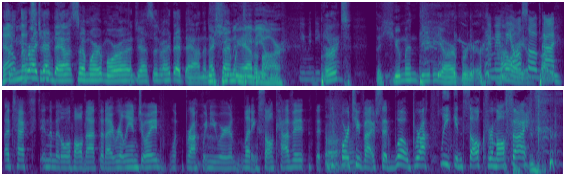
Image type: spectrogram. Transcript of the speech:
No, Can you write true. that down somewhere, Maura and Justin? Write that down. The next time we have him DVR. on. Human DVR. Bert, the human DVR Breer. I mean, How we also you, got a text in the middle of all that that I really enjoyed. Brock, when you were letting Salk have it, that Uh-huh. the 425 said, Whoa, Brock fleeking Salk from all sides.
